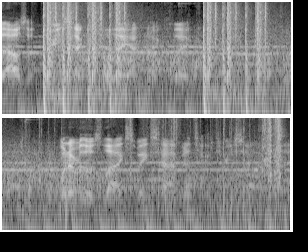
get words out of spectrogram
that was a three second delay on my click. Whenever those lag spikes happen, it's like a three second delay.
